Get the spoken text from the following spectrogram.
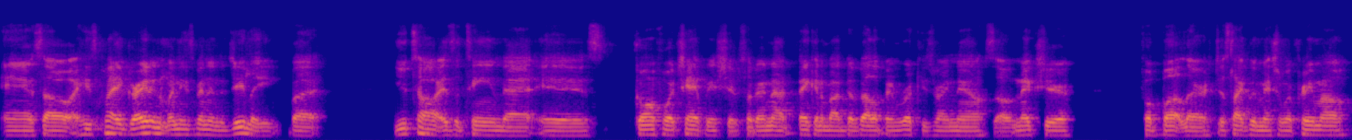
And so he's played great when he's been in the G League, but Utah is a team that is going for a championship. So they're not thinking about developing rookies right now. So next year for Butler, just like we mentioned with Primo,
